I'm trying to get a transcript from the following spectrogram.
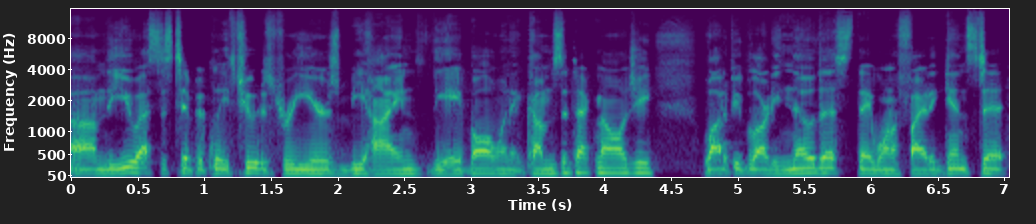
Um, the US is typically two to three years behind the eight ball when it comes to technology. A lot of people already know this. They want to fight against it.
